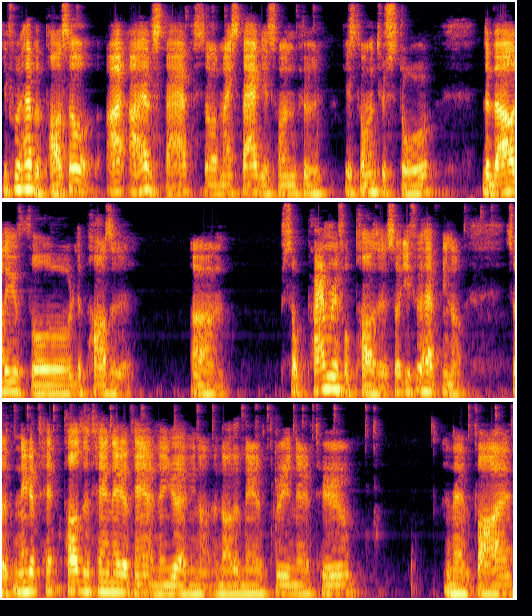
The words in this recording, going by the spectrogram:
if we have a puzzle, I I have stack. So my stack is going to is going to store the value for the positive. Um, so primary for positive. So if you have you know, so negative 10, positive 10, negative 10, and then you have you know another negative 3, negative 2, and then 5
